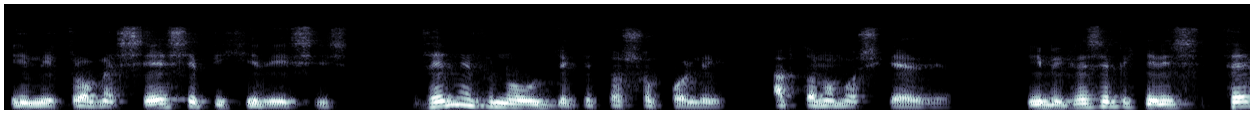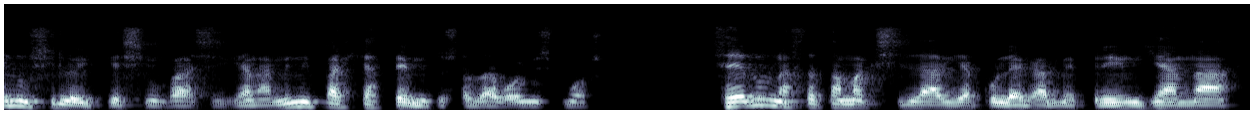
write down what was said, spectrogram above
Οι μικρομεσαίες επιχειρήσεις δεν ευνοούνται και τόσο πολύ από το νομοσχέδιο. Οι μικρές επιχειρήσεις θέλουν συλλογικές συμβάσεις για να μην υπάρχει αθέμητος ανταγωνισμός. Θέλουν αυτά τα μαξιλάρια που λέγαμε πριν για να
